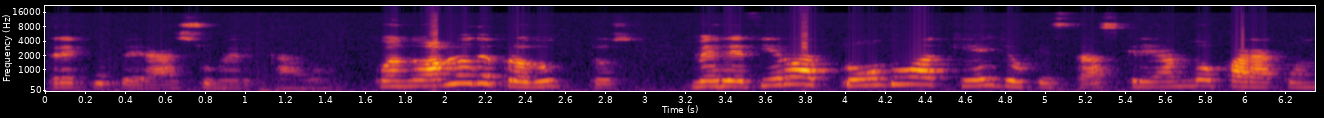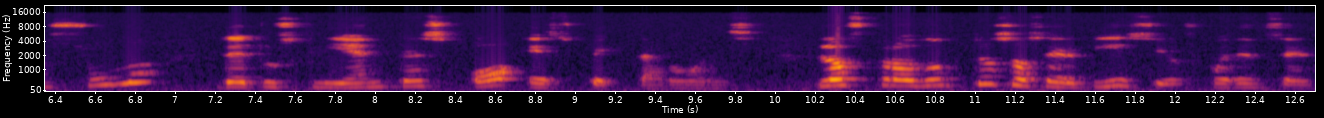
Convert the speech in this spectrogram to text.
recuperar su mercado. Cuando hablo de productos, me refiero a todo aquello que estás creando para consumo de tus clientes o espectadores. Los productos o servicios pueden ser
